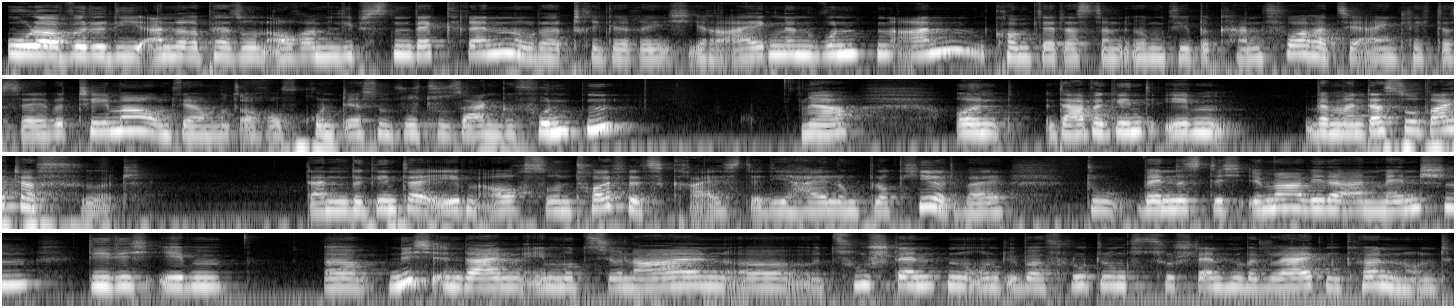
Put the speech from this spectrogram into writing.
Oder würde die andere Person auch am liebsten wegrennen oder triggere ich ihre eigenen Wunden an? Kommt ihr das dann irgendwie bekannt vor? Hat sie eigentlich dasselbe Thema und wir haben uns auch aufgrund dessen sozusagen gefunden? Ja, und da beginnt eben, wenn man das so weiterführt, dann beginnt da eben auch so ein Teufelskreis, der die Heilung blockiert, weil du wendest dich immer wieder an Menschen, die dich eben äh, nicht in deinen emotionalen äh, Zuständen und Überflutungszuständen begleiten können. Und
